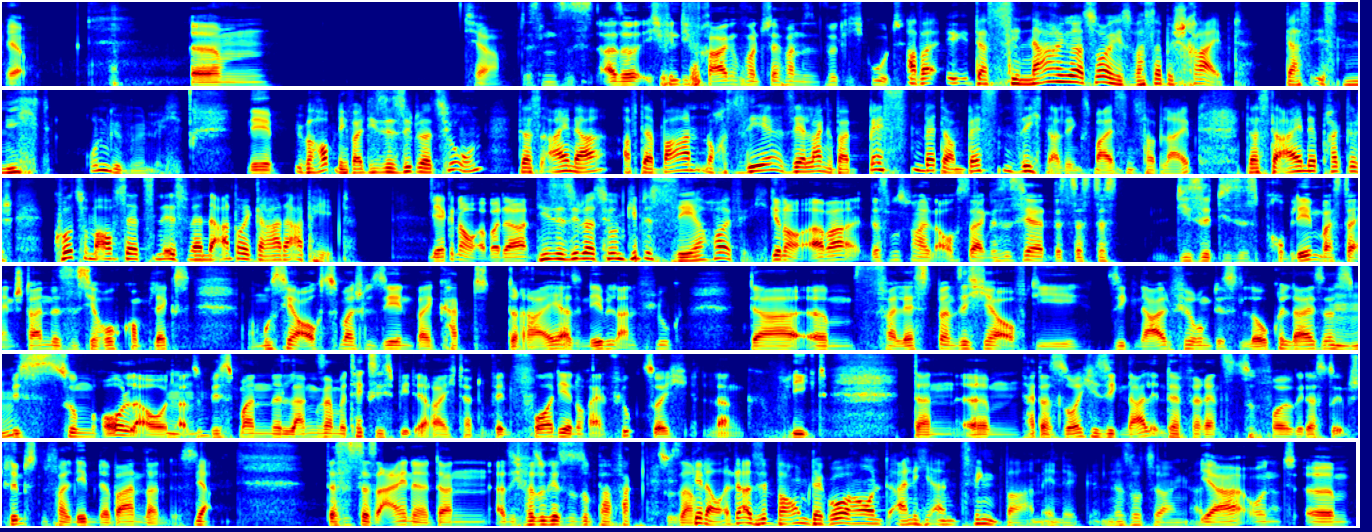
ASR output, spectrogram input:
Ja. Ähm, Tja, das ist, also ich finde die Fragen von Stefan sind wirklich gut. Aber äh, das Szenario als solches, was er beschreibt, das ist nicht ungewöhnlich. Nee. Überhaupt nicht, weil diese Situation, dass einer auf der Bahn noch sehr, sehr lange, bei bestem Wetter und besten Sicht allerdings meistens verbleibt, dass der eine praktisch kurz vorm Aufsetzen ist, wenn der andere gerade abhebt. Ja, genau, aber da. Diese Situation gibt es sehr häufig. Genau, aber das muss man halt auch sagen. Das ist ja, das, das, das, diese, dieses Problem, was da entstanden ist, ist ja hochkomplex. Man muss ja auch zum Beispiel sehen, bei Cut 3, also Nebelanflug, da ähm, verlässt man sich ja auf die Signalführung des Localizers mhm. bis zum Rollout, mhm. also bis man eine langsame Taxi-Speed erreicht hat. Und wenn vor dir noch ein Flugzeug lang fliegt, dann ähm, hat das solche Signalinterferenzen zur Folge, dass du im schlimmsten Fall neben der Bahn landest. Ja. Das ist das eine. Dann, also ich versuche jetzt so ein paar Fakten zusammen. Genau, also warum der Go-Round eigentlich zwingend war am Ende, ne, sozusagen. Also, ja, und ja. Ähm,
